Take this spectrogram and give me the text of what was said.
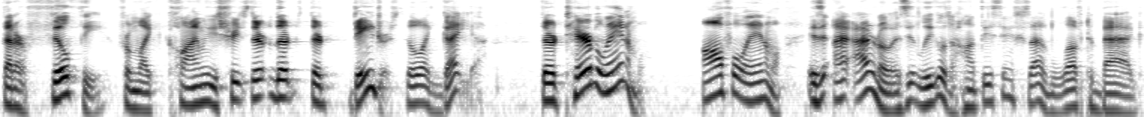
that are filthy from like climbing these trees. They're they're they're dangerous. They'll like gut you. They're a terrible animal, awful animal. Is it, I I don't know. Is it legal to hunt these things? Because I'd love to bag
